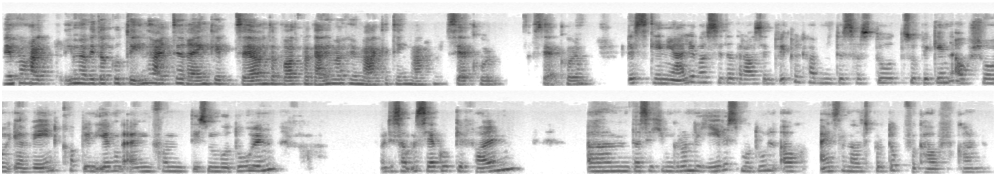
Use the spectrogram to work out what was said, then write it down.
Wenn man halt immer wieder gute Inhalte reingibt, ja, und da braucht man gar nicht mehr viel Marketing machen. Sehr cool. Sehr cool. Das Geniale, was sie daraus entwickelt haben, das hast du zu Beginn auch schon erwähnt gehabt in irgendeinem von diesen Modulen. Und das hat mir sehr gut gefallen, ähm, dass ich im Grunde jedes Modul auch einzeln als Produkt verkaufen kann.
